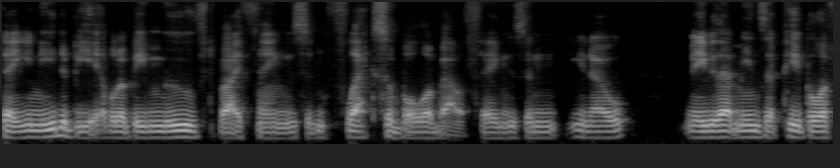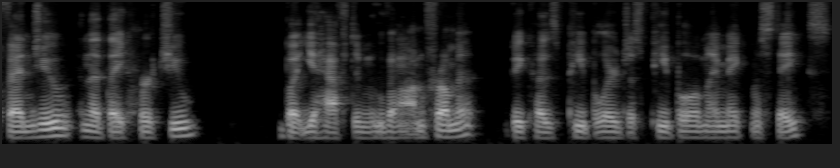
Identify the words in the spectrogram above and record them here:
That you need to be able to be moved by things and flexible about things. And, you know, maybe that means that people offend you and that they hurt you, but you have to move on from it because people are just people and they make mistakes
